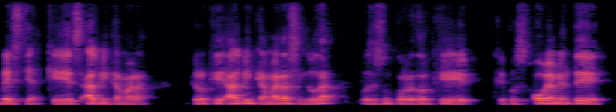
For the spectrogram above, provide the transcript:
bestia, que es Alvin Camara. Creo que Alvin Camara, sin duda, pues es un corredor que, que pues obviamente,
